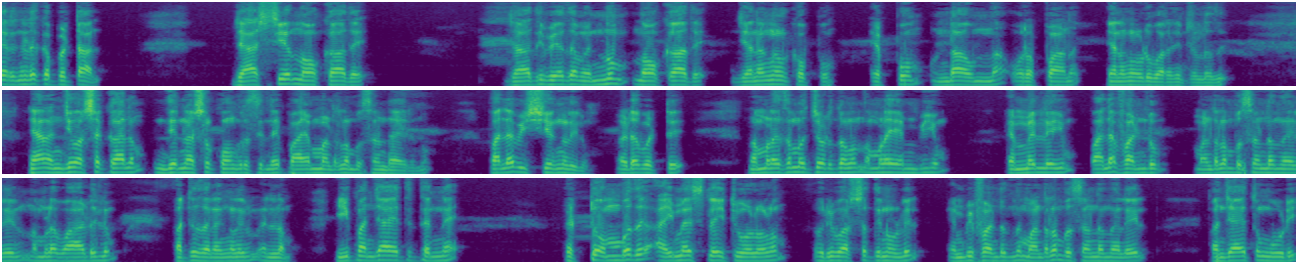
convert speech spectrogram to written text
തിരഞ്ഞെടുക്കപ്പെട്ടാൽ രാഷ്ട്രീയം നോക്കാതെ ജാതിഭേദം എന്നും നോക്കാതെ ജനങ്ങൾക്കൊപ്പം എപ്പം ഉണ്ടാവുന്ന ഉറപ്പാണ് ജനങ്ങളോട് പറഞ്ഞിട്ടുള്ളത്. ഞാൻ അഞ്ചു വർഷക്കാലം ഇന്ത്യൻ നാഷണൽ കോൺഗ്രസിന്റെ പായം മണ്ഡലം പ്രസിഡന്റായിരുന്നു. പല വിഷയങ്ങളിലും ഇടപെട്ട് നമ്മളെ സംബന്ധിച്ചിടത്തോളം നമ്മളെ എം പിയും എം എൽ എയും പല ഫണ്ടും മണ്ഡലം പ്രസിഡന്റ് നിലയിലും നമ്മളെ വാർഡിലും മറ്റു സ്ഥലങ്ങളിലും എല്ലാം ഈ പഞ്ചായത്തിൽ തന്നെ എട്ട് ഒമ്പത് ഐമേസ് ലൈറ്റുകളോളം ഒരു വർഷത്തിനുള്ളിൽ എം പി ഫണ്ടിൽ നിന്ന് മണ്ഡലം പ്രസിഡന്റ് നിലയിൽ പഞ്ചായത്തും കൂടി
